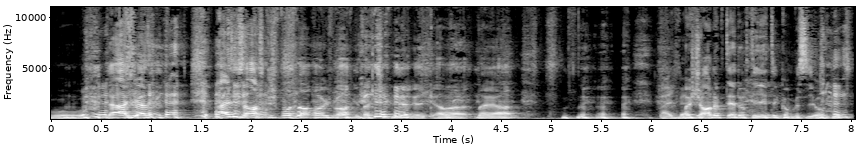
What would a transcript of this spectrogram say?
Uh. Ja, ich weiß nicht, als ich es ausgesprochen habe, habe ich mir auch gedacht, schwierig, aber naja. Mal schauen, ob der durch die Ethikkommission geht.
